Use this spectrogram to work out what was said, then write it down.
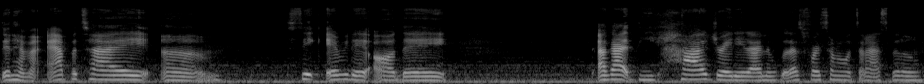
Didn't have an appetite. Um, sick every day, all day. I got dehydrated. I that's the first time I went to the hospital.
